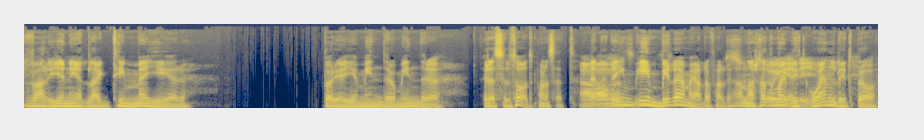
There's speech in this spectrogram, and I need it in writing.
varje nedlagd timme ger, börjar ge mindre och mindre resultat på något sätt. Ja, Eller, men, det inbillar jag mig i alla fall. Annars hade man ju blivit oändligt bra.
